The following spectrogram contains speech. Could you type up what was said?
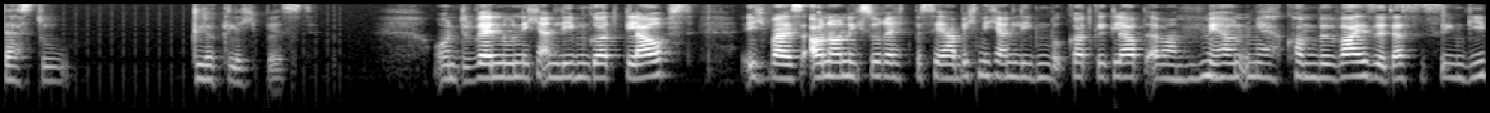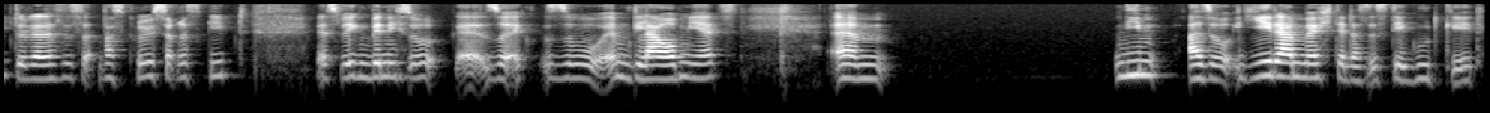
dass du glücklich bist. Und wenn du nicht an lieben Gott glaubst, ich weiß auch noch nicht so recht, bisher habe ich nicht an lieben Gott geglaubt, aber mehr und mehr kommen Beweise, dass es ihn gibt oder dass es was Größeres gibt. Deswegen bin ich so, äh, so, so im Glauben jetzt. Ähm, nie, also jeder möchte, dass es dir gut geht.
